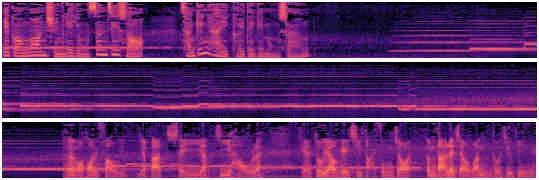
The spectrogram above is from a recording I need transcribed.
一個安全嘅容身之所，曾經係佢哋嘅夢想。 香港開埠一八四一之後咧，其實都有幾次大風災，咁但係咧就揾唔到照片嘅，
